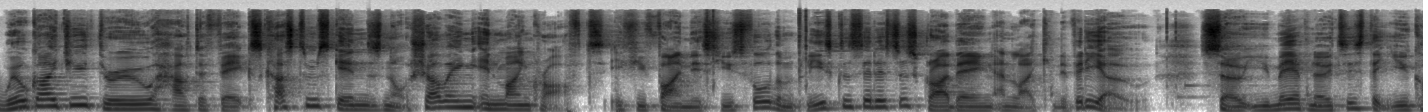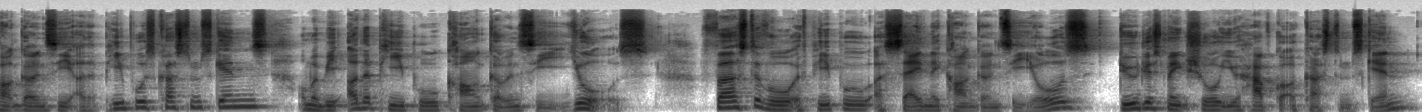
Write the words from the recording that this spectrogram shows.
We'll guide you through how to fix custom skins not showing in Minecraft. If you find this useful, then please consider subscribing and liking the video. So you may have noticed that you can't go and see other people's custom skins, or maybe other people can't go and see yours. First of all, if people are saying they can't go and see yours, do just make sure you have got a custom skin.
